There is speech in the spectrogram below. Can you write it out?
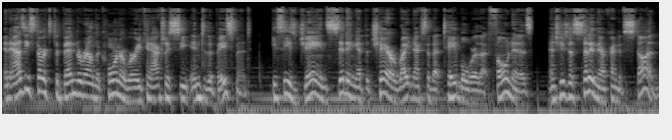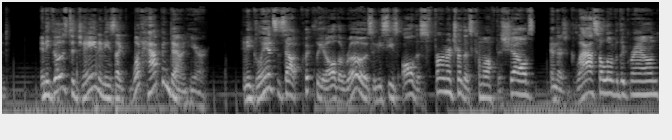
And as he starts to bend around the corner where he can actually see into the basement, he sees Jane sitting at the chair right next to that table where that phone is, and she's just sitting there kind of stunned. And he goes to Jane and he's like, What happened down here? And he glances out quickly at all the rows and he sees all this furniture that's come off the shelves and there's glass all over the ground.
